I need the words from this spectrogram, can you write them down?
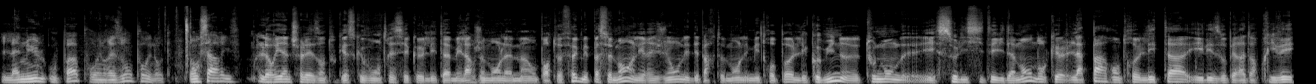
l'annule ou pas pour une raison ou pour une autre. Donc ça arrive. Lauriane Cholez, en tout cas, ce que vous montrez, c'est que l'État met largement la main au portefeuille, mais pas seulement, les régions, les départements, les métropoles, les communes, euh, tout le monde est sollicité, évidemment. Donc euh, la part entre l'État et les opérateurs privés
